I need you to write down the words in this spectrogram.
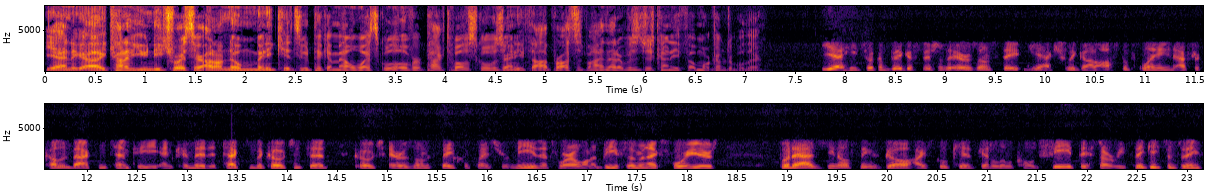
Yeah, and uh, kind of a unique choice there. I don't know many kids who'd pick a Mountain West school over a Pac-12 school. Was there any thought process behind that, or was it just kind of he felt more comfortable there? Yeah, he took a big official to Arizona State. He actually got off the plane after coming back from Tempe and committed. Texted the coach and said, "Coach, Arizona State's the place for me. That's where I want to be for the next four years." But as you know, things go. High school kids get a little cold feet. They start rethinking some things,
